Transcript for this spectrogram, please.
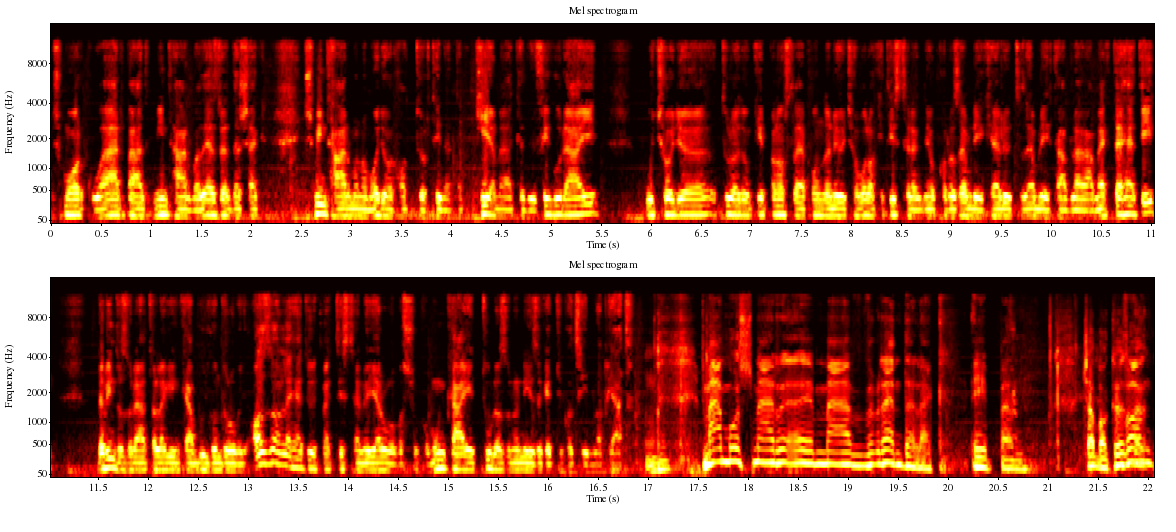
és Markó Árpád, mindhárman ezredesek, és mindhárman a magyar hadtörténetnek kiemelkedő figurái. Úgyhogy uh, tulajdonképpen azt lehet mondani, hogy ha valaki tisztelegni akar az emlék előtt, az emléktáblánál megteheti, de mindazonáltal leginkább úgy gondolom, hogy azzal lehet őt megtisztelni, hogy elolvassuk a munkáit, túl azon nézegetjük a címlapját. Uh-huh. Már most már, már rendelek éppen. Csaba, közben... Van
